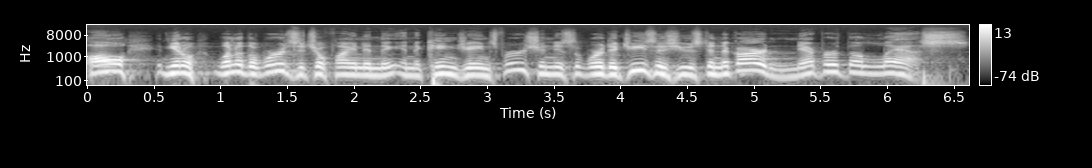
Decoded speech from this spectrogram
all, you know, one of the words that you'll find in the, in the King James Version is the word that Jesus used in the garden. Nevertheless,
